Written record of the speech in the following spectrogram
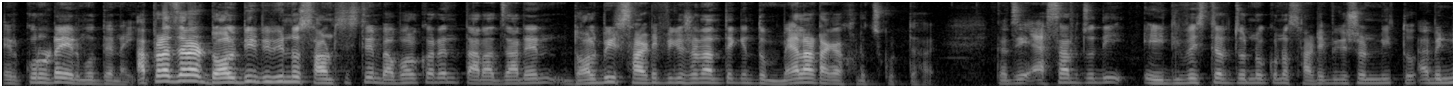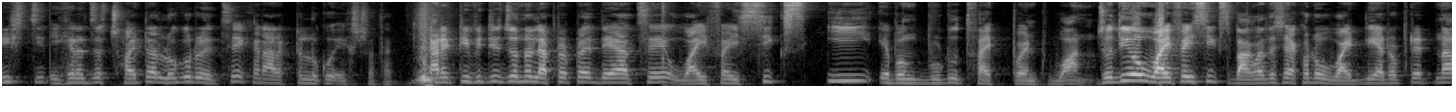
এর কোনোটাই এর মধ্যে নাই। আপনারা যারা ডলবির বিভিন্ন সাউন্ড সিস্টেম ব্যবহার করেন, তারা জানেন ডলবির সার্টিফিকেশন আনতে কিন্তু মেলা টাকা খরচ করতে হয়। কাজে এসআর যদি এই ডিভাইসটার জন্য কোনো সার্টিফিকেশন নিত, আমি নিশ্চিত এখানে যে ছয়টা লোগো রয়েছে, এখানে আরেকটা লোগো এক্সট্রা থাকবে কানেক্টিভিটির জন্য ল্যাপটপটায় দেওয়া আছে ওয়াইফাই সিক্স ই এবং ব্লুটুথ ফাইভ পয়েন্ট ওয়ান যদিও ওয়াইফাই সিক্স বাংলাদেশে এখনও ওয়াইডলি অ্যাডপ্টেড না,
